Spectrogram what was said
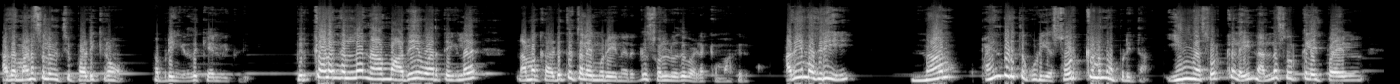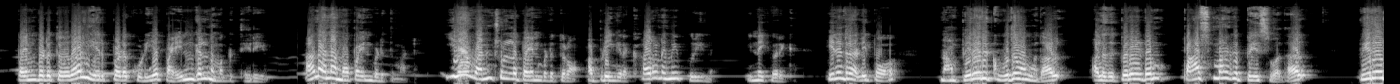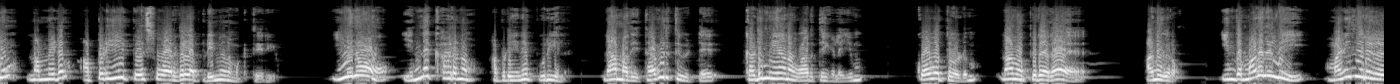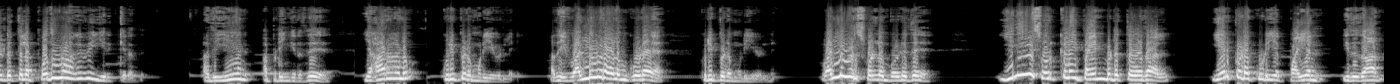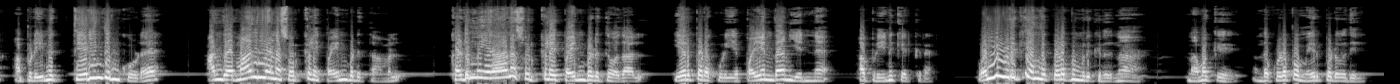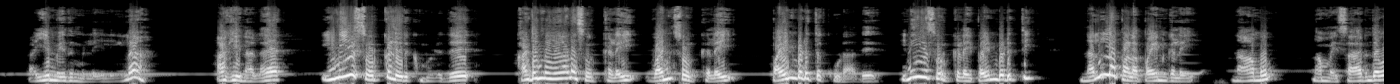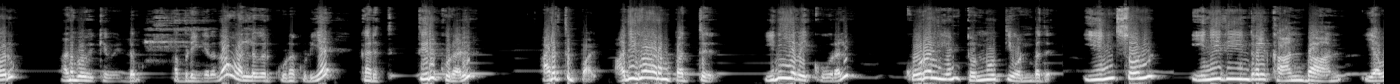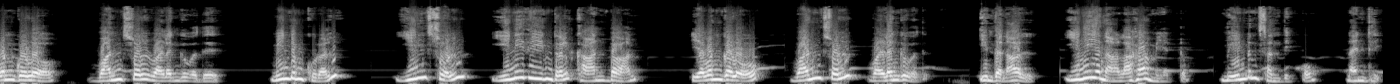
அத மனசுல வச்சு படிக்கிறோம் அப்படிங்கிறது கேள்விக்குறி. பிற்காலங்கள்ல நாம அதே வார்த்தைகளை நமக்கு அடுத்த தலைமுறையினருக்கு சொல்வது வழக்கமாக இருக்கும். அதே மாதிரி நாம் பயன்படுத்தக்கூடிய சொற்களும் அப்படித்தான். இந்த சொற்களை நல்ல சொற்களை பயன் பயன்படுத்துவதால் ஏற்படக்கூடிய பயன்கள் நமக்கு தெரியும். ஆனா நம்ம பயன்படுத்த மாட்டோம். ஏன் வன் சொல்ல பயன்படுத்துறோம் அப்படிங்கிற காரணமே புரியல இன்னைக்கு வரைக்கும். ஏனென்றால் இப்போ நாம் பிறருக்கு உதவுவதால் அல்லது பிறரிடம் பாசமாக பேசுவதால் பிறரும் நம்மிடம் அப்படியே பேசுவார்கள் அப்படின்னு நமக்கு தெரியும். ஏனோ என்ன காரணம் அப்படின்னு புரியல. நாம் அதை தவிர்த்து விட்டு கடுமையான வார்த்தைகளையும் கோபத்தோடும் நாம பிறரை அணுகிறோம். இந்த மனநிலை மனிதர்களிடத்துல பொதுவாகவே இருக்கிறது. அது ஏன் அப்படிங்கிறது யாராலும் குறிப்பிட முடியவில்லை. அதை வள்ளுவராலும் கூட குறிப்பிட முடியவில்லை. வள்ளுவர் சொல்லும் பொழுது இனிய சொற்களை பயன்படுத்துவதால் ஏற்படக்கூடிய பயன் இதுதான் அப்படின்னு தெரிந்தும் கூட அந்த மாதிரியான சொற்களை பயன்படுத்தாமல் கடுமையான சொற்களை பயன்படுத்துவதால் ஏற்படக்கூடிய பயன்தான் என்ன அப்படின்னு கேட்கிறார். வள்ளுவருக்கு அந்த குழப்பம் இருக்கிறதுனா நமக்கு அந்த குழப்பம் ஏற்படுவதில் ஐயம் ஏதும் இல்லை இல்லைங்களா? ஆகையினால இனிய சொற்கள் இருக்கும் பொழுது கடுமையான சொற்களை வன் சொற்களை பயன்படுத்தக்கூடாது. இனிய சொற்களை பயன்படுத்தி நல்ல பல பயன்களை நாமும் நம்மை சார்ந்தவரும் அனுபவிக்க வேண்டும் அப்படிங்கறத வள்ளுவர் கூடக்கூடிய கருத்து. திருக்குறள் அறத்துப்பால் அதிகாரம் பத்து. இனியவை கூறல் குரல் எண் தொண்ணூத்தி ஒன்பது. இன்சொல் இனிதீன்றல் காண்பான் எவன்கொலோ வன் சொல் வழங்குவது. மீண்டும் குரல் இன்சொல் இனிதீன்றல் காண்பான் எவன்களோ வன் சொல் வழங்குவது. இந்த நாள் இனிய நாளாக அமையட்டும். மீண்டும் சந்திப்போம். நன்றி.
